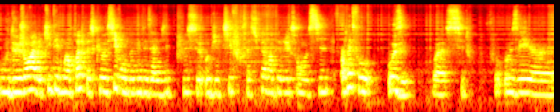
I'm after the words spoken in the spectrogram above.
ou de gens avec qui t'es moins proche parce qu'eux aussi vont donner des avis plus objectifs je trouve ça super intéressant aussi en fait faut oser voilà c'est tout faut oser euh,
